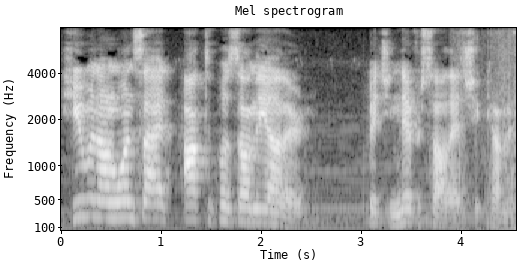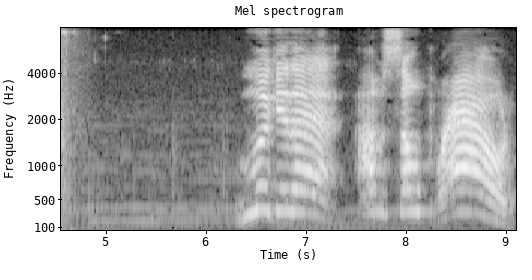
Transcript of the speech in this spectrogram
Human on one side, octopus on the other. Bet you never saw that shit coming. Look at that! I'm so proud!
